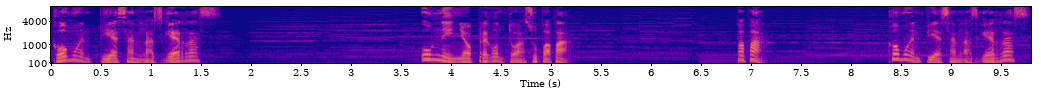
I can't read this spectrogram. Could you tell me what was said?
¿Cómo empiezan las guerras? Un niño preguntó a su papá, Papá, ¿cómo empiezan las guerras?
